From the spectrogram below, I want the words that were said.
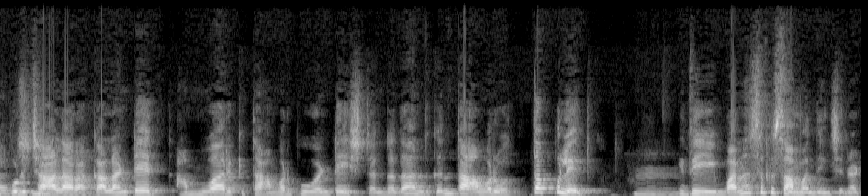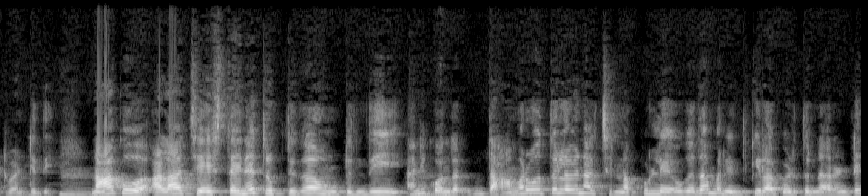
ఇప్పుడు చాలా రకాలు. అంటే అమ్మవారికి తామర పువ్వు అంటే ఇష్టం కదా అందుకని తామర ఒత్తు తప్పులేదు హ్మ్. ఇది మనసుకు సంబంధించినటువంటిది. నాకు అలా చేస్తేనే తృప్తిగా ఉంటుంది అని కొందరు. తామర ఒత్తులు అవి నాకు చిన్నప్పుడు లేవు కదా మరి ఎందుకు ఇలా పెడుతున్నారంటే.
